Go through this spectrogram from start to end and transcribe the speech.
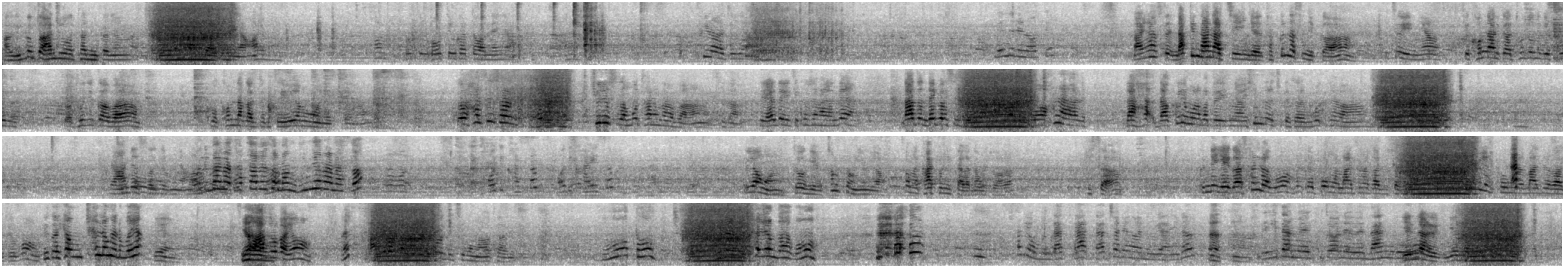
아, 이것도 안 좋다니까, 그냥. 그냥, 아이고. 아, 어딜, 어딜 갔다 왔느냐. 아이고. 필요하지, 그냥. 며느리는 어때? 많이 났어요. 낫긴 다 났지. 이제 다 끝났으니까. 이쪽에 그냥, 지금 겁나니까 도전하게 돈, 또 도질까봐. 그 겁나가지고 그 요양원에 있잖아. 또사 람, 줄여서 못하는가 봐, 지가. 그 애들이 이렇게 고생하는데, 나도 내 병신 뭐 하나, 나, 하- 나 끓여 먹는 것도 그냥 힘들어 죽겠어. 그냥 안 됐어, 좀 그냥. 얼마나 답답해서 막 문 열어놨어? 어, 어디 갔어? 어디 가 있어? 영원 저기 청평 영역 처음에 가평 있다가 너무 좋아 비싸 근데 얘가 살라고 그렇게 보험을 많이 들어가지고 실비 보험을 많이 들어가지고 이거 형 촬영하는 거야? 예 야. 안 들어가요 네? 안 들어가요 그러지 지금은 어떻게 하는지 어, 또. 이날에 촬영도 하고. 촬영은 나, 나, 나 촬영하는 게 아니라 응. 근데 이 다음에 그 전에 왜 난고 옛날 옛날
